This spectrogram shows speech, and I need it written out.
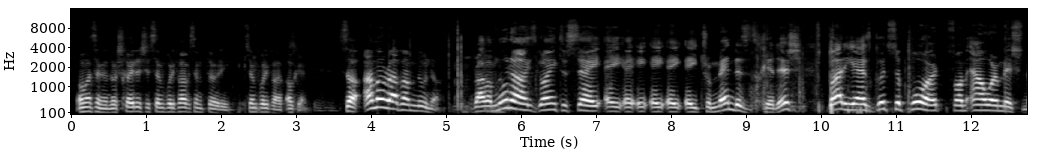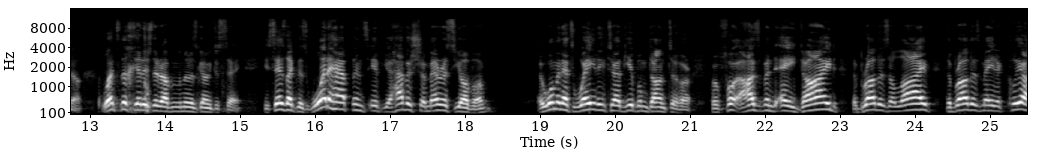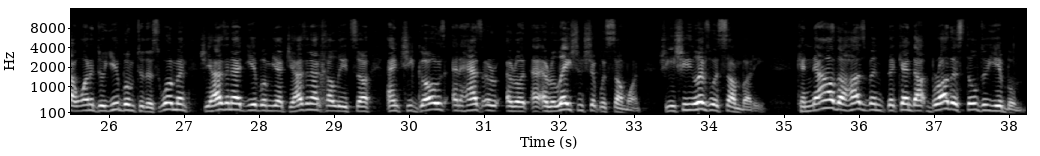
Oh, one second. Rosh Chodesh is 745 or 730? 745. Okay. So, Amar Rav Amnuna. Rav Amnuna is going to say a, a, a, a, a, tremendous Chiddush, but he has good support from our Mishnah. What's the Chiddush that Rav Amnuna is going to say? He says like this, what happens if you have a Shemeres Yovam, A woman that's waiting to have Yibum done to her. Her husband A died, the brother's alive, the brother's made it clear, I want to do Yibum to this woman. She hasn't had Yibum yet, she hasn't had Chalitza, and she goes and has a, a, a relationship with someone. She, she lives with somebody. Can now the husband, can the brother still do Yibum?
